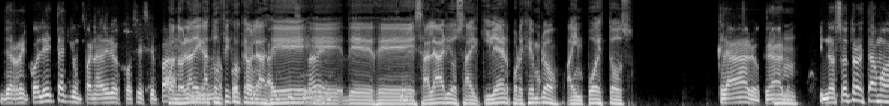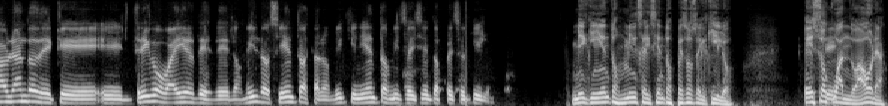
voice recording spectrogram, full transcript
de Recoleta que un panadero de José Cepaz. Cuando hablas de gastos fijos, ¿qué hablas? De, de, salarios, a alquiler, por ejemplo, a impuestos. Claro, claro. Nosotros estamos hablando de que el trigo va a ir desde los 1.200 hasta los 1.500, 1.600 pesos el kilo. 1.500, 1.600 pesos el kilo. ¿Eso cuándo? ¿Ahora?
